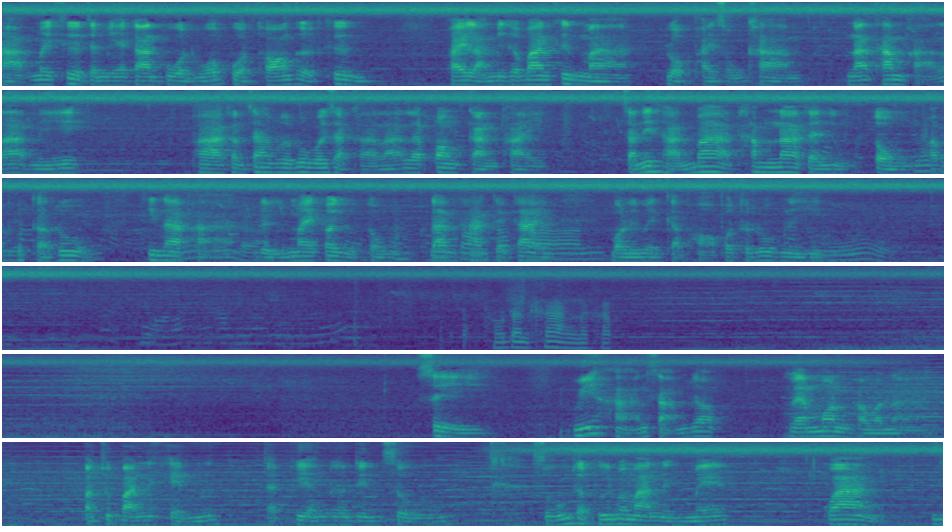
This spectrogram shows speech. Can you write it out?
หากไม่เชื่อจะมีอาการปวดหัวปวดท้องเกิดขึ้น ภายหลังมีชาวบ้านขึ้นมาหลบภัยสงคราม ณถ้ำผาลาดนี้ พากันสร้างพระรูปไว้สักการะและป้องกันภัย สันนิษฐานว่าถ้ำน่าจะอยู่ตรงพระพุทธรูป ที่หน้าผา หรือไม่ก็อยู่ตรงด้านข้างใกล้ๆบริเวณกับหอพุทธรูปนี้เขาด้านข้างนะครับ 4. วิหารสามยอดและม่อนภาวนา ปัจจุบันเห็นแต่เพียงเนินดินสูง สูงจากพื้นประมาณ1เมตร กว้าง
